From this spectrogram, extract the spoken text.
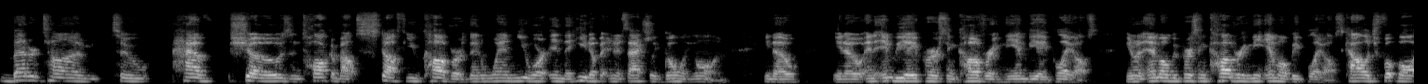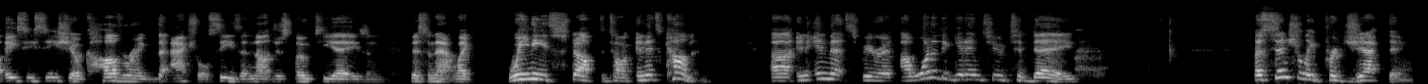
better time to have shows and talk about stuff you cover than when you are in the heat of it and it's actually going on. You know, you know, an NBA person covering the NBA playoffs you know, an MLB person covering the MLB playoffs, college football ACC show covering the actual season, not just OTAs and this and that. Like we need stuff to talk, and it's coming. Uh, and in that spirit, I wanted to get into today, essentially projecting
